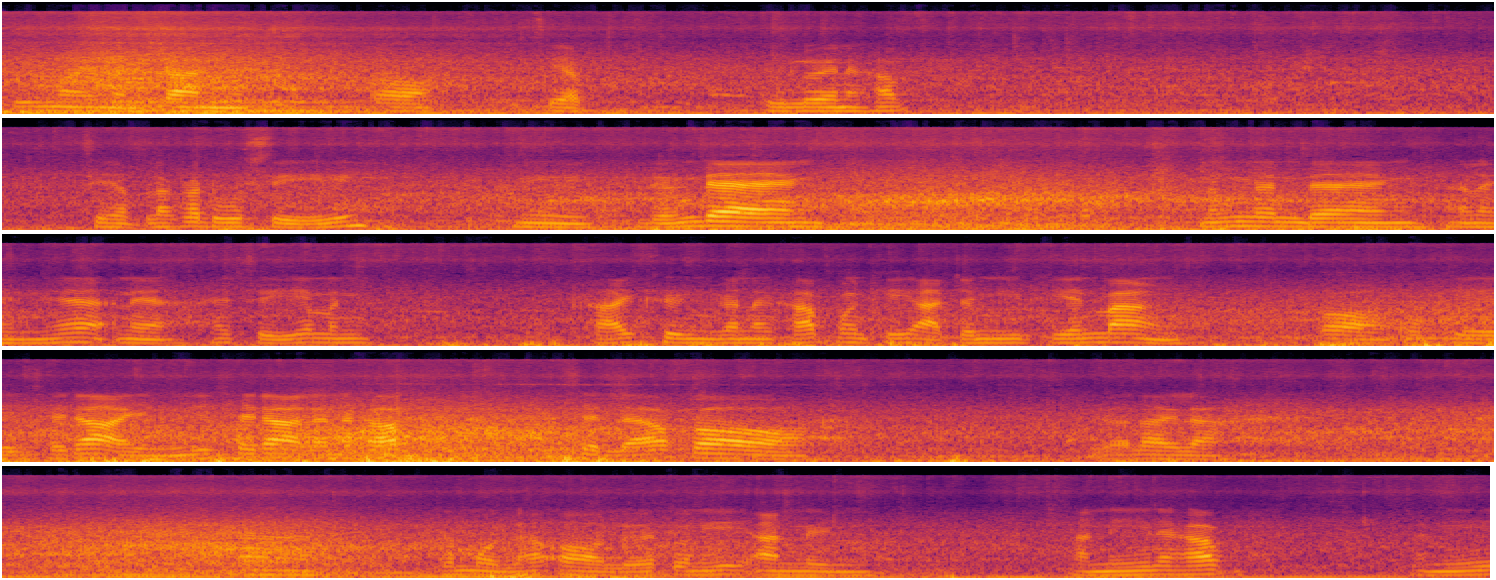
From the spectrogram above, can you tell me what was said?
ที่ไม้เหมือนกัน ก็เสียบดูเลยนะครับ เสียบแล้วก็ดูสีนี่เหลืองแดง น้ำเงินแดงอะไรอย่างเงี้ยเนี่ยให้สีมันคล้ายคลึงกันนะครับ บางทีอาจจะมีเพี้ยนบ้าง ก็โอเคใช้ได้อย่างนี้ใช้ได้แล้วนะครับ เสร็จแล้วก็เหลืออะไรล่ะอ่าจะหมดแล้วอ๋อเหลือตัวนี้อันหนึ่งอันนี้นะครับ อันนี้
